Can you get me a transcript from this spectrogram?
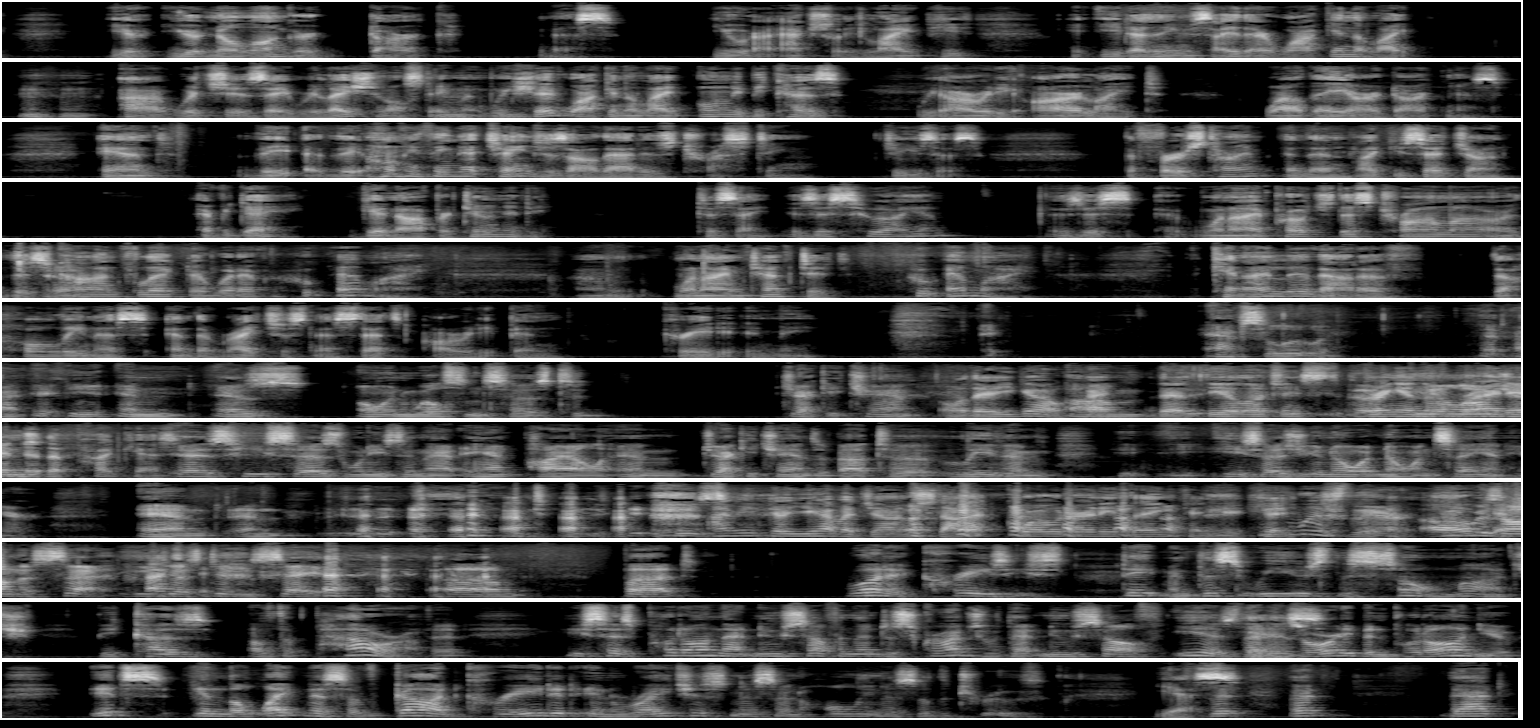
you're, you're no longer darkness. You are actually light. He, he doesn't even say there, walk in the light, mm-hmm. uh, which is a relational statement. Mm-hmm. We should walk in the light only because we already are light while they are darkness. And the, the only thing that changes all that is trusting Jesus the first time. And then, like you said, John, every day get an opportunity to say, is this who I am? Is this, when I approach this trauma or this yeah. conflict or whatever, who am I? Um, when I'm tempted, who am I? Can I live out of the holiness and the righteousness that's already been created in me? Absolutely. And as Owen Wilson says, to Jackie Chan. Oh, there you go. Um, the theologians the bringing them right into the podcast. As he says when he's in that ant pile and Jackie Chan's about to leave him, he he says, "You know what no one's saying here," and and I mean, do you have a John Stott quote or anything? Can you? he was there. Oh, He was on the set. He just didn't say it. Um, but what a crazy statement! This we use this so much because of the power of it. He says, "Put on that new self," and then describes what that new self is that has already been put on you. It's in the likeness of God, created in righteousness and holiness of the truth. yes. That that that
